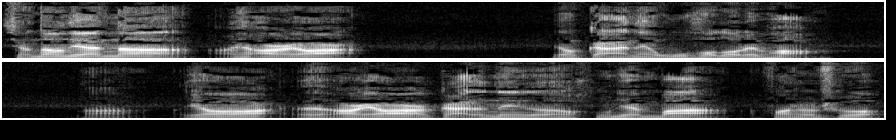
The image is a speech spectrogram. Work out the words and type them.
想当年呢，像二幺二要改那无后坐力炮，啊，幺二呃二幺二改的那个红箭八发射车，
